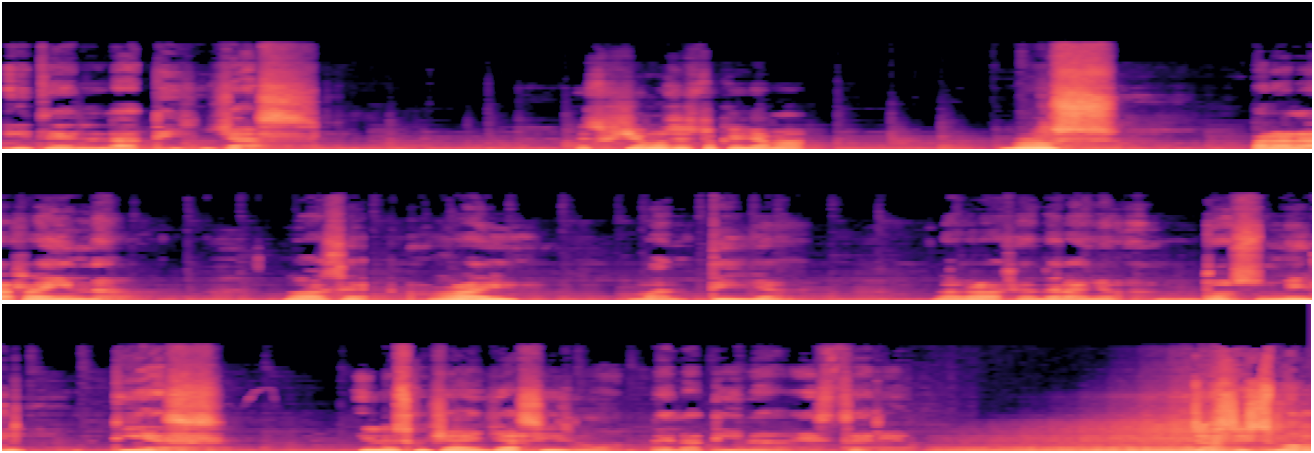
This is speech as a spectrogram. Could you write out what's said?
y del latin jazz. Escuchemos esto que llama Blues para la Reina. Lo hace Ray Mantilla, una grabación del año 2010. Y lo escucha en Jazzismo de Latina Estéreo. Jazzismo.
